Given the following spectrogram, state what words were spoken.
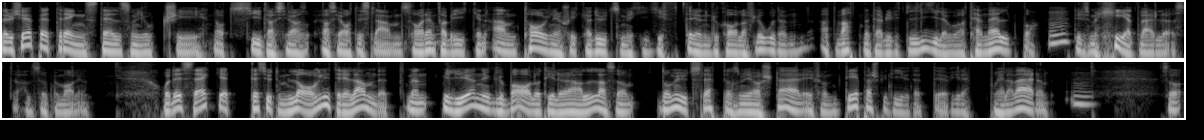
När du köper ett regnställ som gjorts i något sydasiatiskt land så har den fabriken antagligen skickat ut så mycket gifter i den lokala floden att vattnet har blivit lila och att tända eld på. Mm. Det är liksom helt värdelöst, alltså uppenbarligen. Och det är säkert dessutom lagligt i det landet, men miljön är global och tillhör alla, så de utsläppen som görs där är från det perspektivet ett övergrepp på hela världen. Mm. Så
